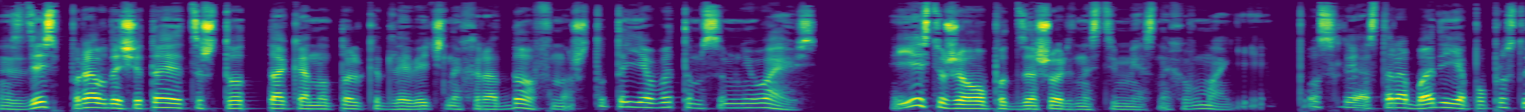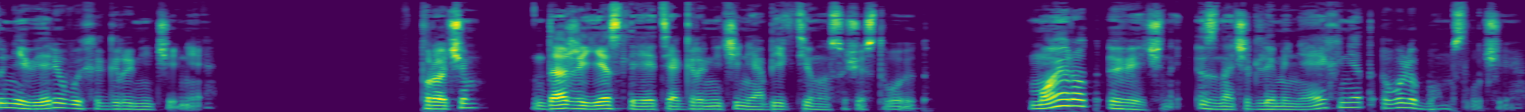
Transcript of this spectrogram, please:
Здесь, правда, считается, что так оно только для вечных родов, но что-то я в этом сомневаюсь. Есть уже опыт зашоренности местных в магии. После Астарабаде я попросту не верю в их ограничения. Впрочем, даже если эти ограничения объективно существуют, мой род вечный, значит, для меня их нет в любом случае.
